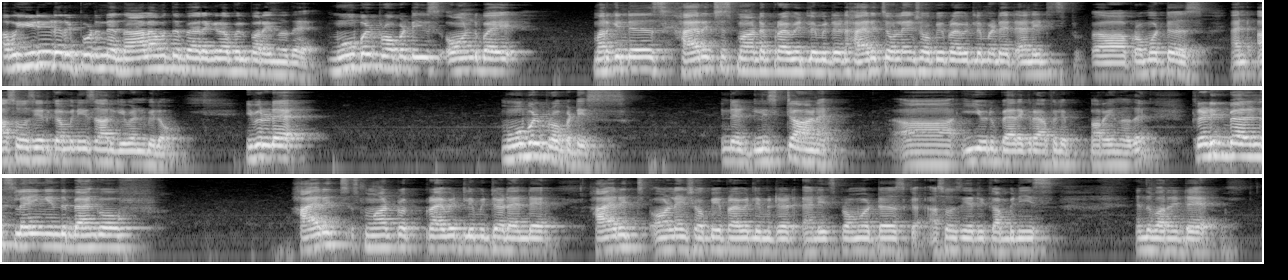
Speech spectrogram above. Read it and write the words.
അപ്പോൾ ഇ ഡിയുടെ റിപ്പോർട്ടിന്റെ നാലാമത്തെ പാരഗ്രാഫിൽ പറയുന്നത് movable properties owned by മർക്കിൻഡേഴ്സ് Highrich smart private limited Highrich online shopping private limited and its promoters and associate companies are given below. ഇവരുടെ movable properties ലിസ്റ്റാണ് ഈ ഒരു പാരഗ്രാഫിൽ പറയുന്നത്. Credit balance lying in the bank of Highrich smart private limited and Highrich online shopping private limited and its promoters associated companies എന്ന് പറഞ്ഞിട്ട്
